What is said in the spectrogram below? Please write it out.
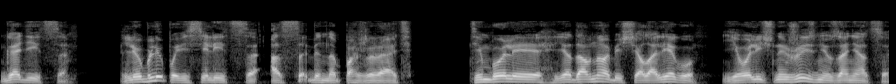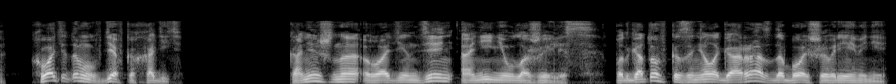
Годится. Люблю повеселиться, особенно пожрать. Тем более я давно обещал Олегу его личной жизнью заняться. Хватит ему в девках ходить. Конечно, в один день они не уложились. Подготовка заняла гораздо больше времени.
